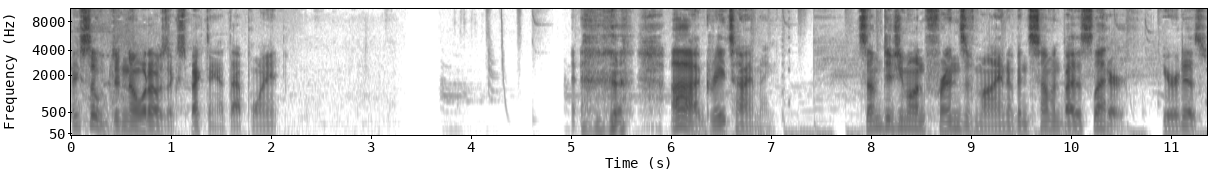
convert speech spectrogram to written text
I still didn't know what I was expecting at that point. ah, great timing. Some Digimon friends of mine have been summoned by this letter. Here it is.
